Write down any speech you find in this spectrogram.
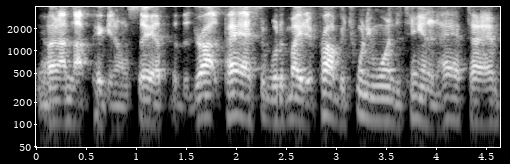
you know, I'm not picking on Seth, but the drop pass it would have made it probably 21 to 10 at halftime.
